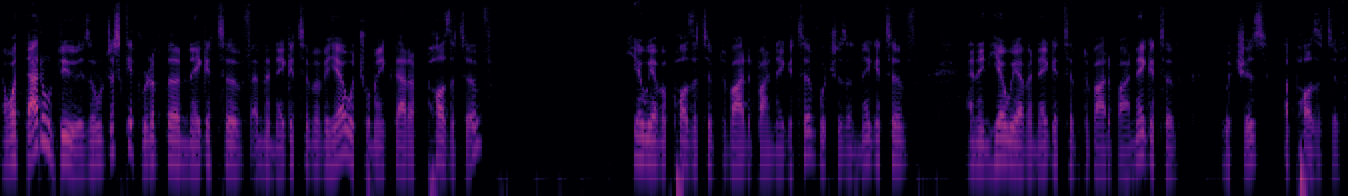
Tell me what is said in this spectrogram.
And what that'll do is it'll just get rid of the negative and the negative over here, which will make that a positive. Here we have a positive divided by negative, which is a negative. And then here we have a negative divided by a negative, which is a positive.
